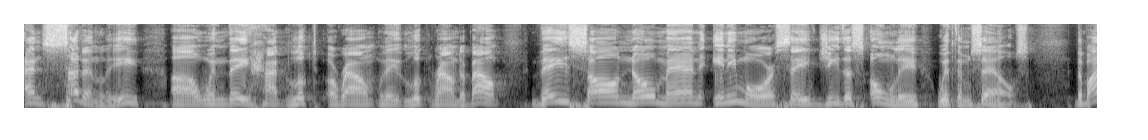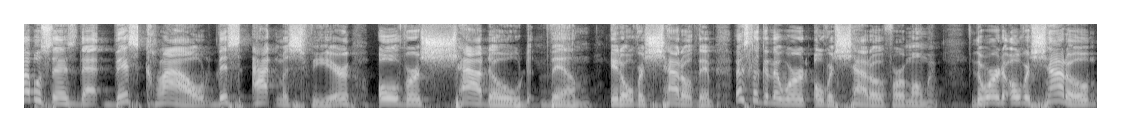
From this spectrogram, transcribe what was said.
And suddenly, uh, when they had looked around, when they looked round about, they saw no man anymore save Jesus only with themselves. The Bible says that this cloud, this atmosphere overshadowed them. It overshadowed them. Let's look at the word overshadow for a moment. The word overshadow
